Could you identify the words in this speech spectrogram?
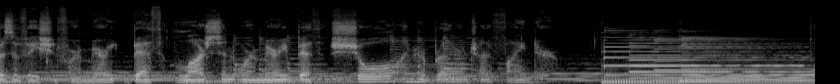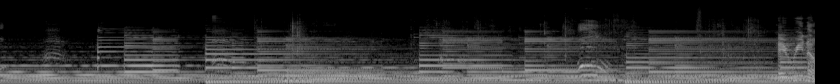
Reservation for a Mary Beth Larson or a Mary Beth Scholl? I'm her brother. I'm trying to find her. Hey, Reno.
